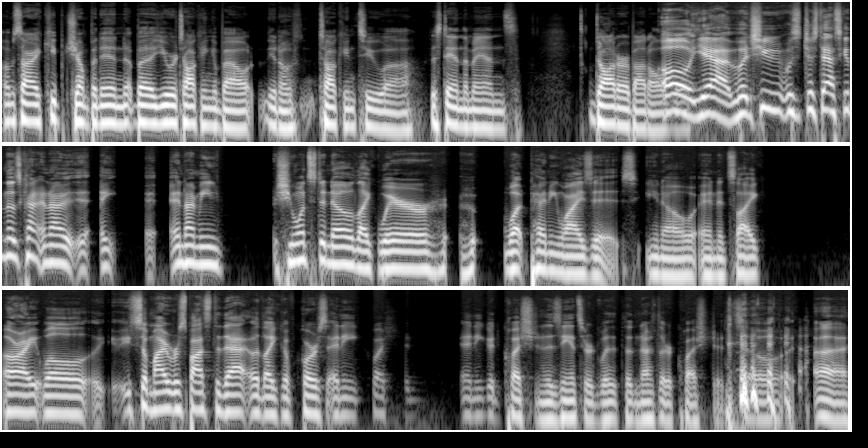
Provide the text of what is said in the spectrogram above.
I'm sorry, I keep jumping in, but you were talking about, you know, talking to uh to Stan the man's daughter about all. Oh yeah, but she was just asking those kind, and I, I, and I mean, she wants to know like where, what Pennywise is, you know, and it's like, all right, well, so my response to that would like, of course, any question, any good question is answered with another question. So, uh,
